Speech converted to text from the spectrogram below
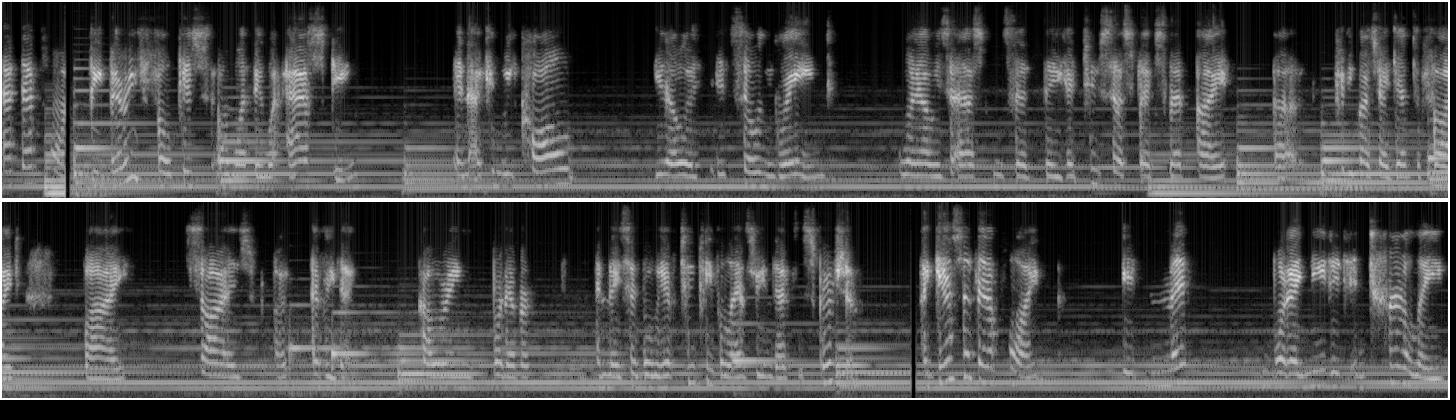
at that point to be very focused on what they were asking, and I can recall, you know, it, it's so ingrained when I was asked and said they had two suspects that I uh, pretty much identified by size, uh, everything, coloring, whatever. And they said, well, we have two people answering that description. I guess at that point, it meant what I needed internally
